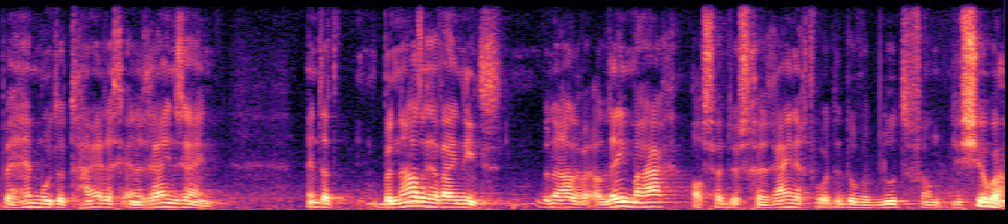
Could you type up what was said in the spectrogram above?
Bij hem moet het heilig en rein zijn. En dat benaderen wij niet. Benaderen wij alleen maar als wij dus gereinigd worden door het bloed van Yeshua.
